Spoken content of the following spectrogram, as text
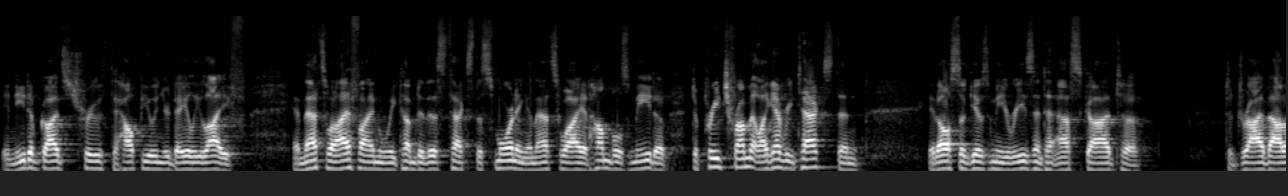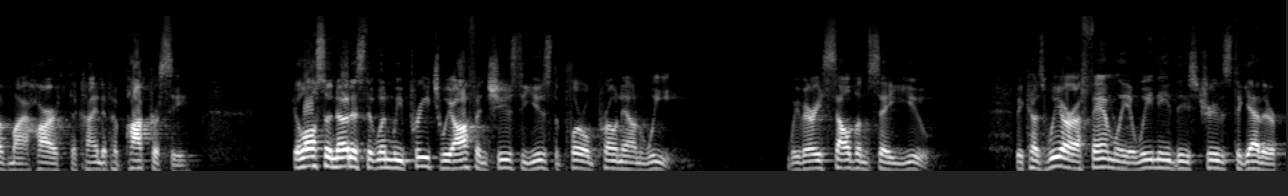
in need of God's truth to help you in your daily life. And that's what I find when we come to this text this morning, and that's why it humbles me to, to preach from it like every text. And it also gives me reason to ask God to, to drive out of my heart the kind of hypocrisy You'll also notice that when we preach, we often choose to use the plural pronoun we. We very seldom say you because we are a family and we need these truths together.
